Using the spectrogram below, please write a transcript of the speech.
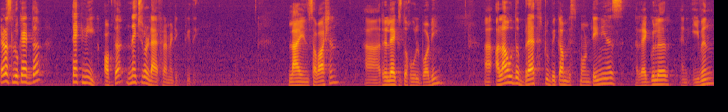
Let us look at the technique of the natural diaphragmatic breathing. Lie in Savasana, uh, relax the whole body, uh, allow the breath to become spontaneous, regular and even.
